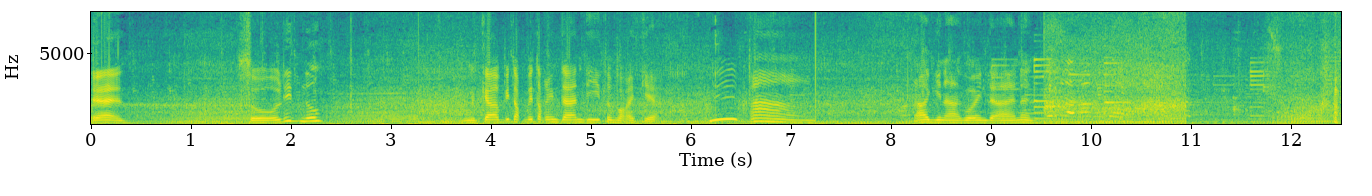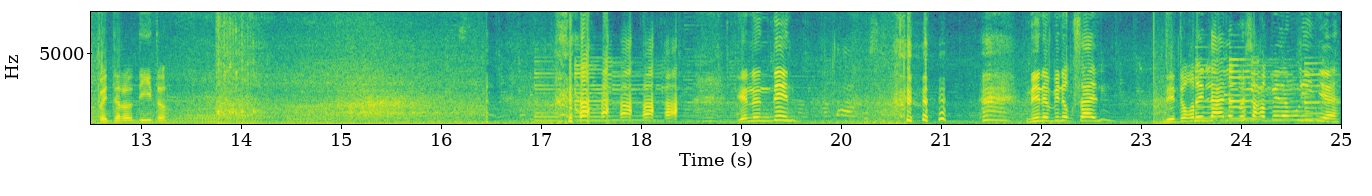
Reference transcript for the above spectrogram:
Yan Solid no Nagkabitak-bitak yung daan dito Bakit kaya Yee, pang Ah, ginagawa yung daanan Pwede raw dito. Ganun din. Hindi na binuksan. Dito ko rin lalabas sa kabilang linya.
